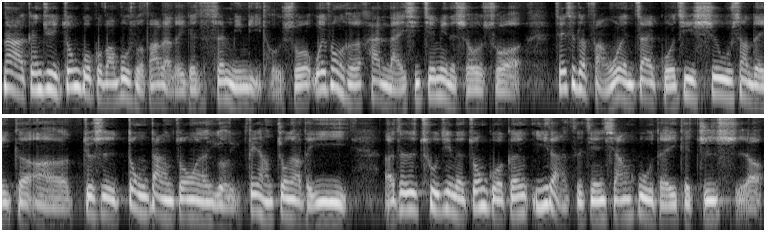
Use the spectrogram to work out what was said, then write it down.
那根据中国国防部所发表的一个声明里头说，魏凤和和莱西见面的时候说，这次的访问在国际事务上的一个呃，就是动荡中呢，有非常重要的意义。呃，这是促进了中国跟伊朗之间相互的一个支持哦。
